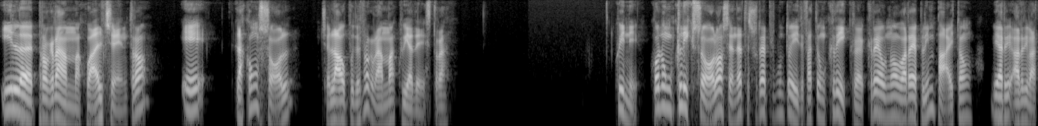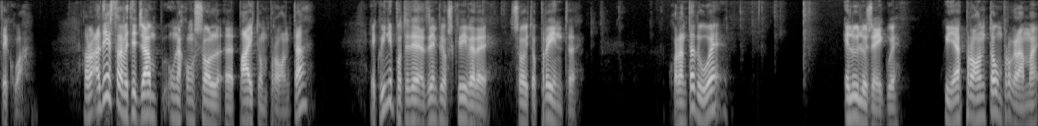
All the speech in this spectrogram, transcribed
il programma qua al centro e la console, cioè l'output del programma qui a destra. Quindi con un clic solo, se andate su rep.it, fate un clic, crea un nuovo REPL in Python, vi arri arrivate qua. Allora, a destra avete già una console eh, Python pronta, e quindi potete ad esempio scrivere il solito print 42 e lui lo esegue. Quindi è pronto un programma,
